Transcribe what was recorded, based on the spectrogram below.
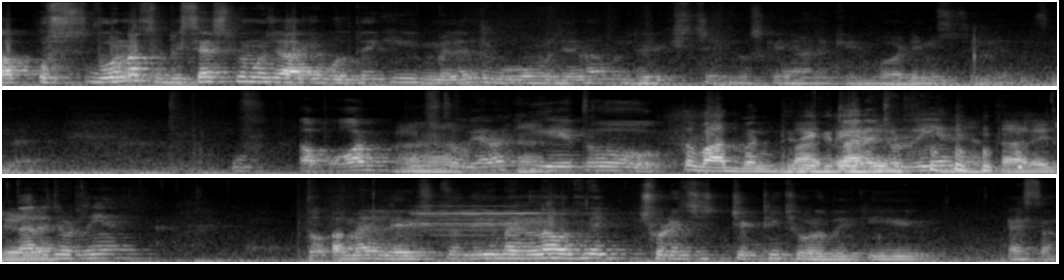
अब उस वो ना रिसेस में मुझे आके बोलते हैं कि मिलन वो मुझे ना वो लिरिक्स चाहिए उसके गाने के वर्डिंग्स चाहिए अब और बूस्ट हो गया ना हाँ। कि ये तो तो बात बनती दिख रही। है तारे जुड़ रही हैं। तारे जुड़ तारे रही। जुड़ रही हैं। तो अब मैंने लिरिक्स तो दी मैंने ना उसमें छोटी सी चिट्ठी छोड़ दी कि ऐसा।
